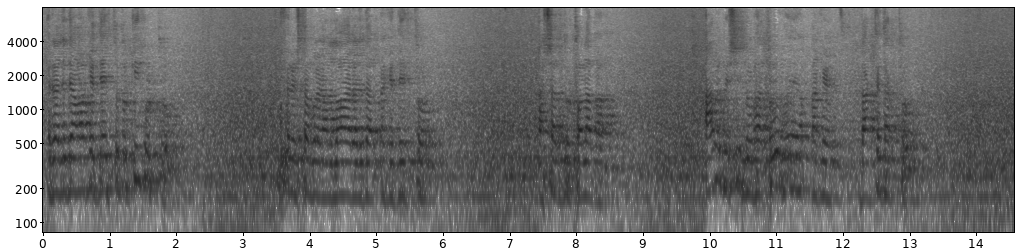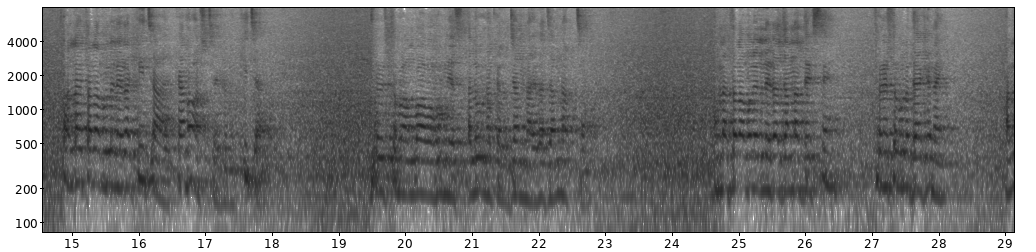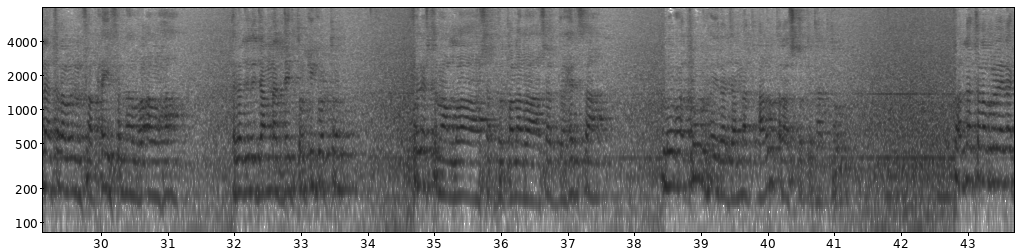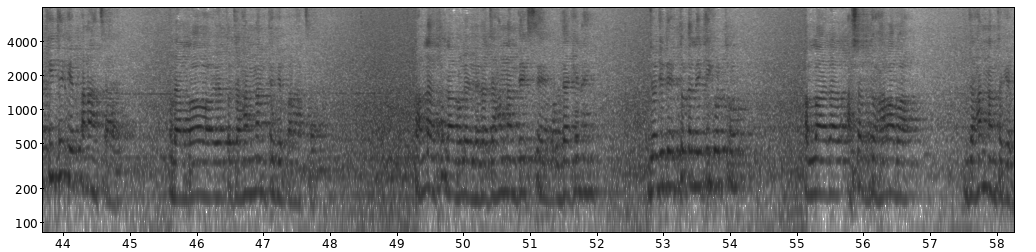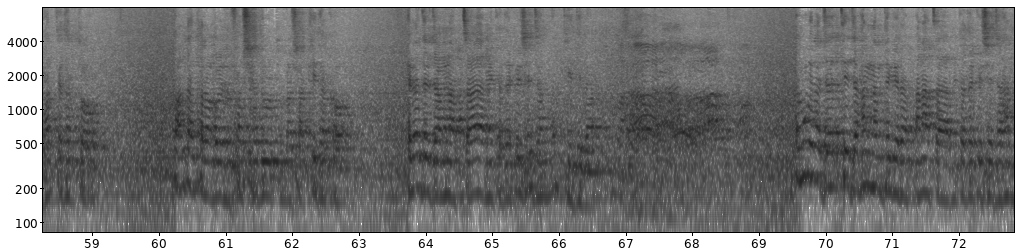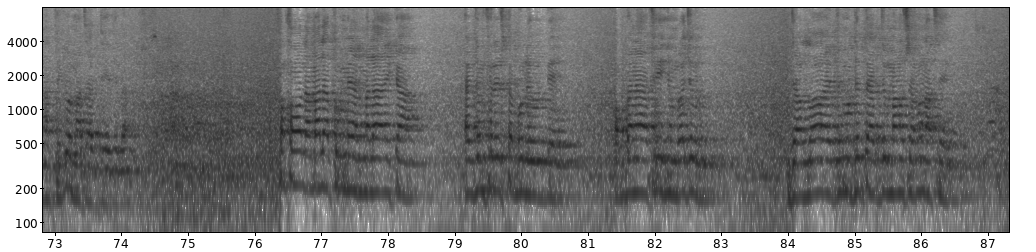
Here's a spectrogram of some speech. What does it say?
এরা যদি আমাকে দেখতো, তো কী করতো? ফেরেস্তা বলেন, আল্লাহ, এরা যদি আপনাকে দেখতো আসাধ্য তলাবা আরও বেশি লোভাতুর হয়ে আপনাকে ডাকতে থাকতো। আল্লাহ তালা বলেন এরা কি চায়? কেন আসছে এখানে? কি চায়? এরা জান্নাত আল্লাহ তালা বলেন এরা জান্নাত দেখছে? বলে দেখে নাই। আল্লাহ তালা বলেন এরা যদি জান্নাত দেখতো, কি করতো? লোভাতুর হয়ে এরা জান্নাত আরও তালাশ করতে থাকতো। আল্লাহ তালা বলেন, এরা কি থেকে পানা চায়? বলে, আল্লাহ, এরা তো জাহান্নাম থেকে পানা চায়। আল্লাহ তালা বলেন, এরা জাহান্নাম দেখছে, বলে, দেখে নাই। যদি দেখতো, তাহলে কি করতো? আল্লাহ, এরা আসাধ্য হারাবা জাহান্নাম থেকে ভাবতে থাকতো। আল্লাহ তালা বলেন ফাঁসাদু তোমরা সাক্ষী থাকো। এরা যে জান্নাত চায়, আমি তাদেরকে সেই জান্নাত দিয়ে দিলাম। এবং এরা যাতে জাহান্নাম থেকে এরা পানা চায়, আমি তাদেরকে সে জাহান নাম থেকেও নাজার দিয়ে দিলাম। ফকল আমালা কুমে মালাইকা। একজন ফেরেস্তা বলে উঠবে অব্বানা ফিহিম রজুল। যে আল্লাহ এদের মধ্যে তো একজন মানুষ এমন আছে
